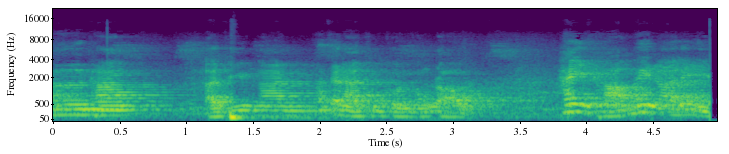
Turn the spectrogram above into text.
คือทางอ่อทีมงานพัฒนาชุมชนของเรา ให้ถามให้รายละเอียด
